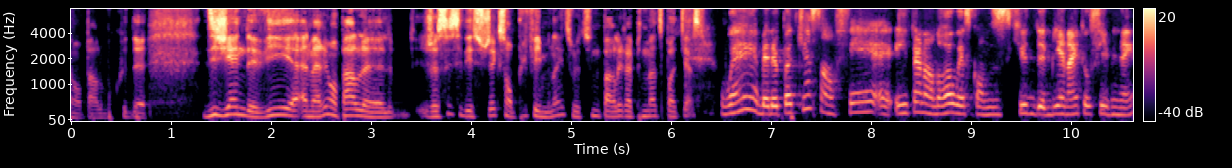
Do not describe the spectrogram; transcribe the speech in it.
On parle beaucoup d'hygiène de vie. Anne-Marie, on parle, euh, je sais, c'est des sujets qui sont plus féminins. Tu veux-tu nous parler rapidement du podcast? Oui, ben le podcast, en fait, euh, est un endroit où est-ce qu'on discute de bien-être au féminin.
